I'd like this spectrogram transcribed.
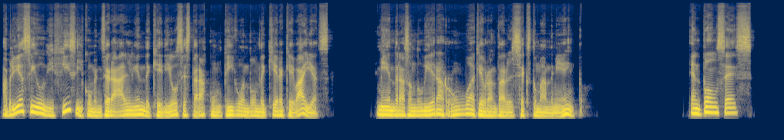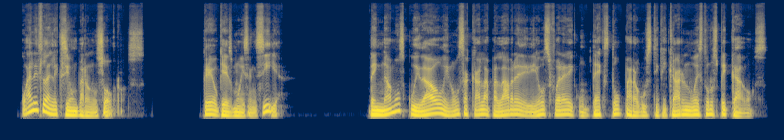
habría sido difícil convencer a alguien de que Dios estará contigo en donde quiera que vayas, mientras anduviera rumbo a quebrantar el sexto mandamiento. Entonces, ¿cuál es la lección para nosotros? Creo que es muy sencilla. Tengamos cuidado de no sacar la palabra de Dios fuera de contexto para justificar nuestros pecados.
